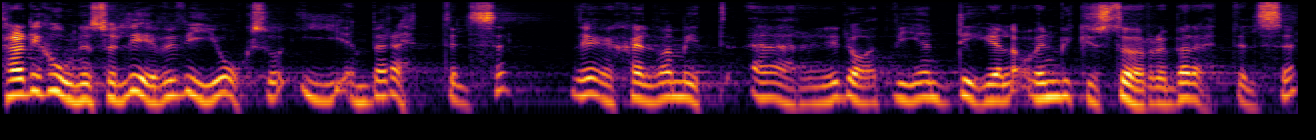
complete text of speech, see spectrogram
traditionen så lever vi också i en berättelse. Det är själva mitt ärende idag, att vi är en del av en mycket större berättelse.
